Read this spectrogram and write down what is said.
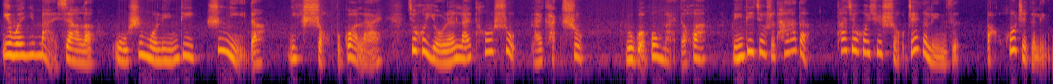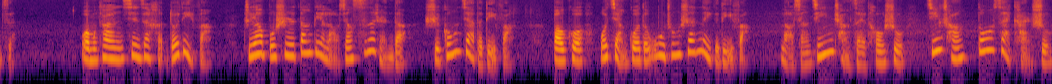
因为你买下了五十亩林地是你的，你守不过来，就会有人来偷树、来砍树。如果不买的话，林地就是他的，他就会去守这个林子，保护这个林子。我们看现在很多地方，只要不是当地老乡私人的，是公家的地方。包括我讲过的雾中山那个地方，老乡经常在偷树，经常都在砍树，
